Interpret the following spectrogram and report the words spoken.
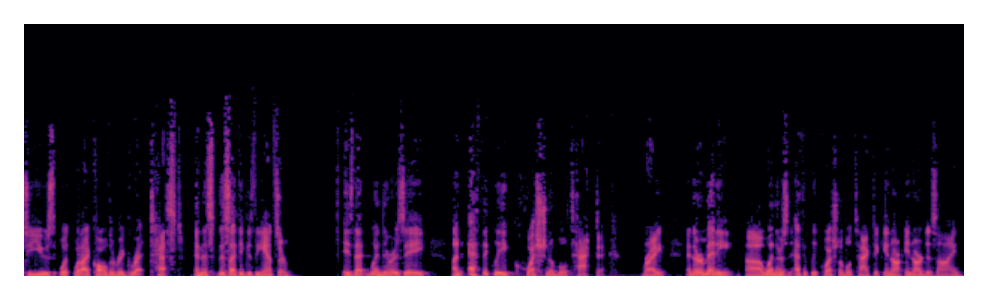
to use what, what I call the regret test. And this this I think is the answer, is that when there is a an ethically questionable tactic right? And there are many. Uh, when there's an ethically questionable tactic in our in our design,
